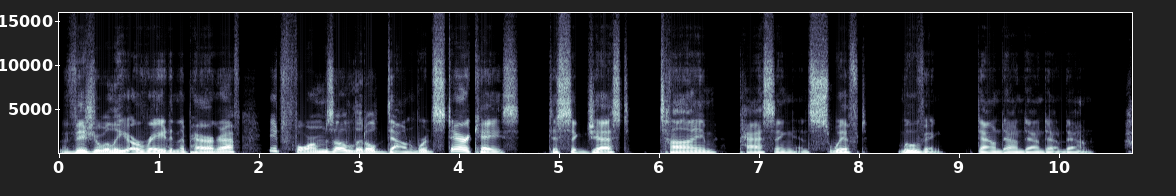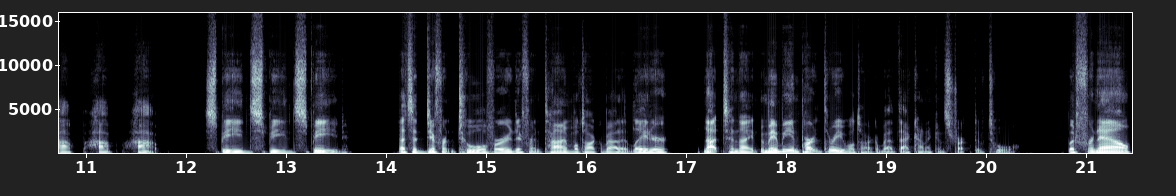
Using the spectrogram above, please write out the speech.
visually arrayed in the paragraph, it forms a little downward staircase to suggest time, passing, and swift moving down, down, down, down, down, hop, hop, hop, speed, speed, speed. That's a different tool for a different time. We'll talk about it later. Not tonight. But maybe in part three, we'll talk about that kind of constructive tool. But for now,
